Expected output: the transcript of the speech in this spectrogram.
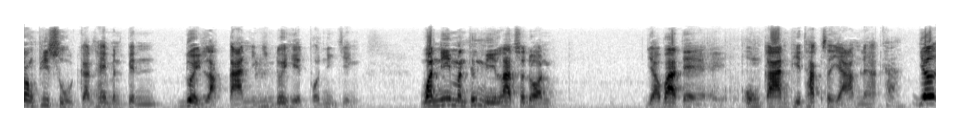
ต้องพิสูจน์กันให้มันเป็นด้วยหลักการจริงๆ ด้วยเหตุผลจริง ๆ วันนี้มันถึงมีราษฎรอย่าว่าแต่ไอ้องค์การพิทักษ์สยามนะฮะค่ะเยอะ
